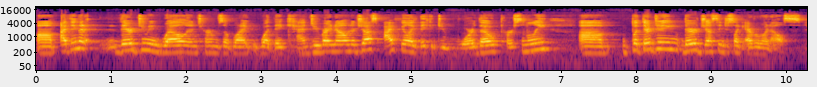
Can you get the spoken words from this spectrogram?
Um, I think that they're doing well in terms of like what they can do right now and adjust. I feel like they could do more though, personally. Um, but they're doing they're adjusting just like everyone else.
